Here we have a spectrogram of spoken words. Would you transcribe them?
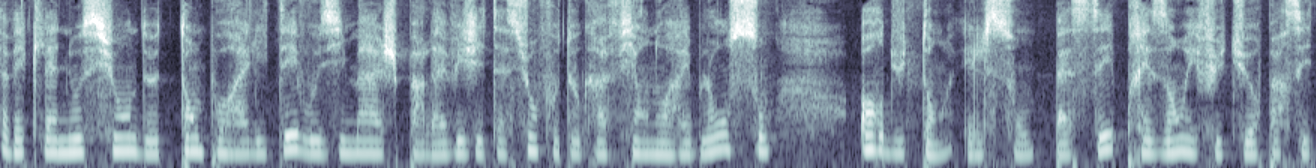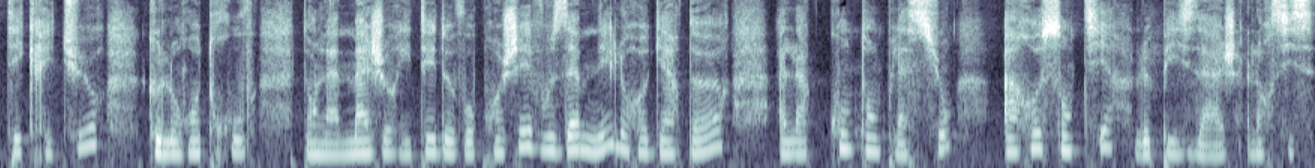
avec la notion de temporalité, vos images par la végétation photographiée en noir et blanc sont hors du temps. Elles sont passées, présents et futures. Par cette écriture que l'on retrouve dans la majorité de vos projets, vous amenez le regardeur à la contemplation, à ressentir le paysage. Alors si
